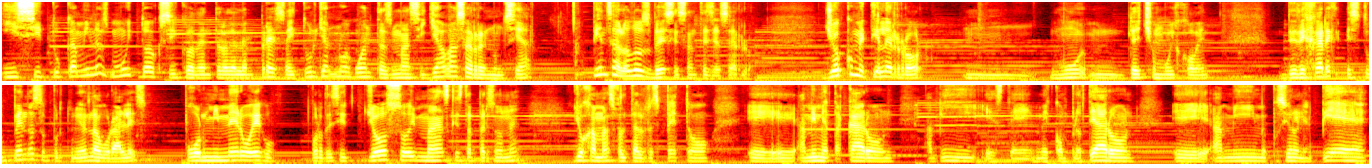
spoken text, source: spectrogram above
Y si tu camino es muy tóxico dentro de la empresa y tú ya no aguantas más y ya vas a renunciar, piénsalo dos veces antes de hacerlo. Yo cometí el error, mm, de hecho muy joven, de dejar estupendas oportunidades laborales por mi mero ego, por decir yo soy más que esta persona, yo jamás falté al respeto, eh, a mí me atacaron, a mí este, me complotearon, eh, a mí me pusieron el pie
